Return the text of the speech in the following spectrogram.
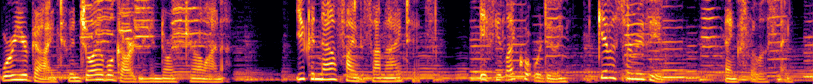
We're your guide to enjoyable gardening in North Carolina. You can now find us on iTunes. If you like what we're doing, give us a review. Thanks for listening.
